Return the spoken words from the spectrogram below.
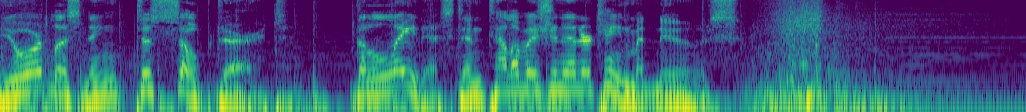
You're listening to Soap Dirt, the latest in television entertainment news.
